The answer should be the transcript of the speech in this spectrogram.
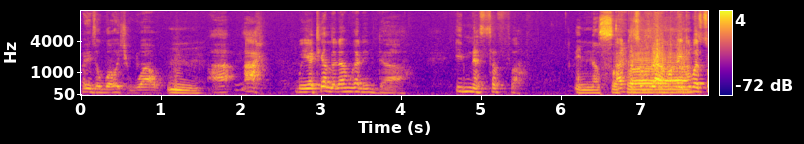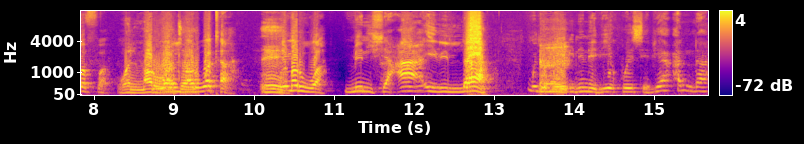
bayinza ogwawo ekigwawo Mm. Ah, ah, bwe yatya allah namuga nedda inna safa. Inna akasozi ako akaitibwa safa. Safa walmarwata Eh. ne maruwa min sha'airillah. Mulimu ebinene ebyekwesa ebya allah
